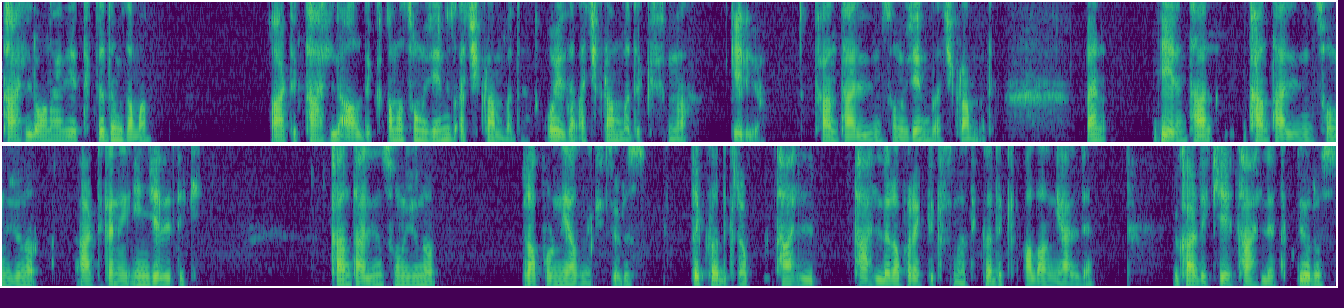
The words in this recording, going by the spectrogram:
Tahlili onaylıya tıkladığım zaman artık tahlili aldık ama sonucu henüz açıklanmadı. O yüzden açıklanmadı kısmına geliyor. Kan tahlilinin sonucu henüz açıklanmadı. Ben diyelim ta kan tahlilinin sonucunu artık hani inceledik. Kan tahlilinin sonucunu raporunu yazmak istiyoruz. Tıkladık rap tahlil tahlilde rapor ekle kısmına tıkladık. Alan geldi. Yukarıdaki tahlile tıklıyoruz.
